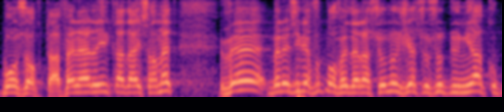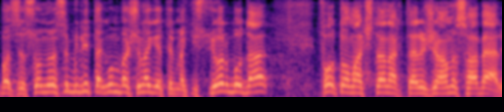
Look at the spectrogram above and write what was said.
Bozok'ta. Fener'de ilk aday Samet ve Brezilya Futbol Federasyonu Jesus'u Dünya Kupası sonrası milli takımın başına getirmek istiyor. Bu da foto maçtan aktaracağımız haber.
